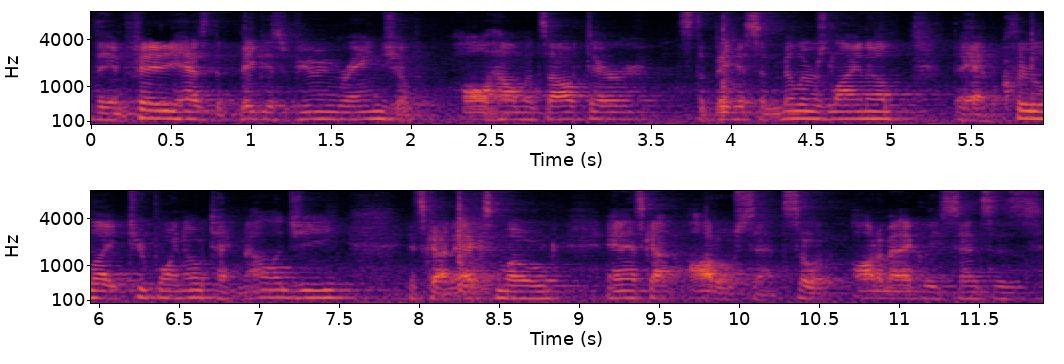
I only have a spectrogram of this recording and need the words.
The Infinity has the biggest viewing range of all helmets out there. It's the biggest in Miller's lineup. They have Clearlight 2.0 technology. It's got X mode and it's got auto sense. So it automatically senses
